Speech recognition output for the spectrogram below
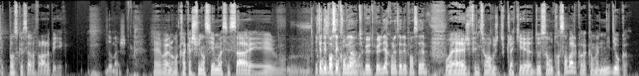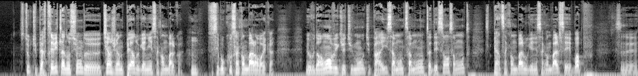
Je pense que ça va falloir la payer. Dommage. Et ouais, non, craquage financier, moi c'est ça et t'as dépensé combien? ouais. tu, peux, tu peux le dire combien t'as dépensé? Ouais, j'ai fait une soirée où j'ai dû claquer euh, 200 ou 300 balles quoi, comme un idiot quoi. Surtout que tu perds très vite la notion de tiens, je viens de perdre ou gagner 50 balles quoi. Hmm. C'est beaucoup 50 balles en vrai quoi. Mais au bout d'un moment, vu que tu montes, tu paries, ça monte, ça monte, ça descend, ça monte, perdre 50 balles ou gagner 50 balles, c'est hop. c'est-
